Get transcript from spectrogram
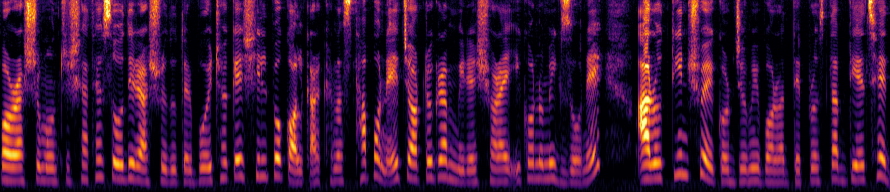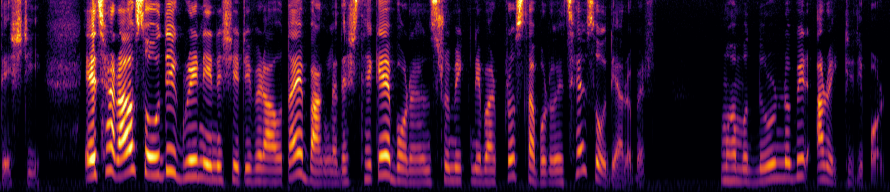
পররাষ্ট্রমন্ত্রীর সাথে সৌদি রাষ্ট্রদূতের বৈঠকে শিল্প কলকারখানা স্থাপনে চট্টগ্রাম মিরেরসরাই ইকোনমিক জোনে আরও তিনশো একর জমি বরাদ্দে প্রস্তাব দিয়েছে দেশটি। এছাড়া সৌদি গ্রিন ইনিশিয়েটিভের আওতায় বাংলাদেশ থেকে বনায়ন শ্রমিক নেবার প্রস্তাবও রয়েছে সৌদি আরবের। মোহাম্মদ নুরুন নবীর আরও একটি রিপোর্ট।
